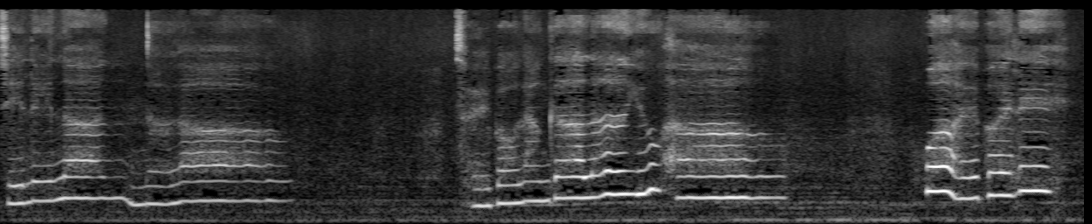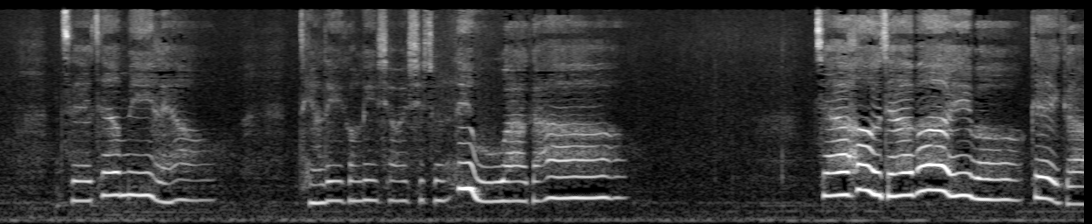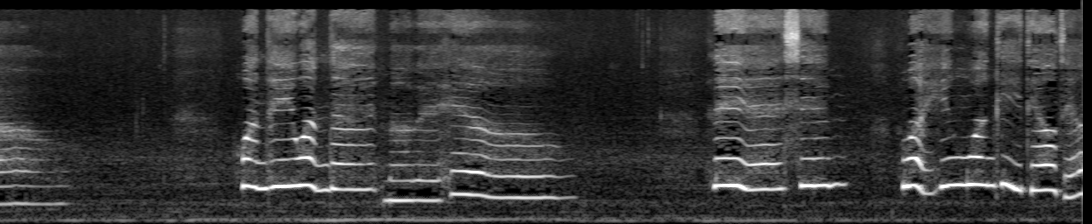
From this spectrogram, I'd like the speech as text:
一日咱若老，找无人甲咱友好，我的陪你坐这眠了。听你讲你小的时阵，你有外交，食好食歹 will do.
